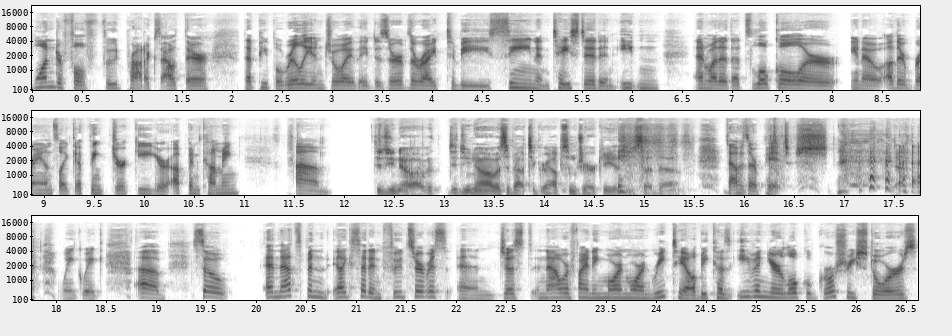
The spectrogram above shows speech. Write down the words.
wonderful food products out there that people really enjoy. They deserve the right to be seen and tasted and eaten. And whether that's local or you know other brands like a Think Jerky or Up and Coming, um, Did you know? I was, did you know I was about to grab some jerky as you said that? that was our pitch. Shh. wink, wink. Um, so, and that's been, like I said, in food service and just now we're finding more and more in retail because even your local grocery stores,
